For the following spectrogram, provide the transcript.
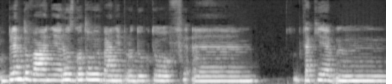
blendowanie, rozgotowywanie produktów, takie mm,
